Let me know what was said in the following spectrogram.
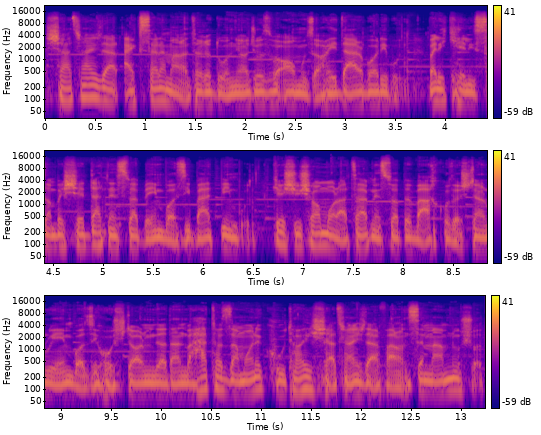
شطرنج در اکثر مناطق دنیا جزو آموزه های درباری بود ولی کلیسا به شدت نسبت به این بازی بدبین بود. کشیشا مرتب نسبت به وقت گذاشتن روی این بازی هشدار می‌دادند و حتی زمان کوتاهی شطرنج در فرانسه ممنوع شد.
